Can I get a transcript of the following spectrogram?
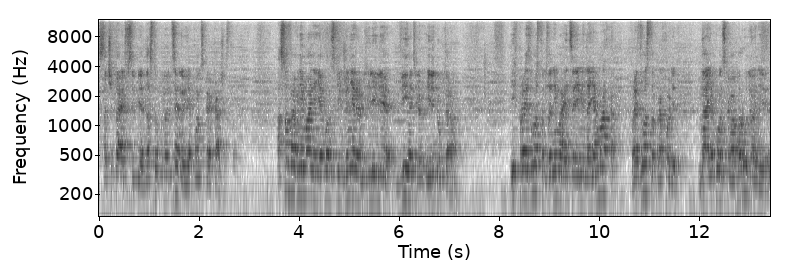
сочетает в себе доступную цену и японское качество. Особое внимание японские инженеры уделили двигателю и редукторам. Их производством занимается именно Yamaha. Производство проходит на японском оборудовании,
